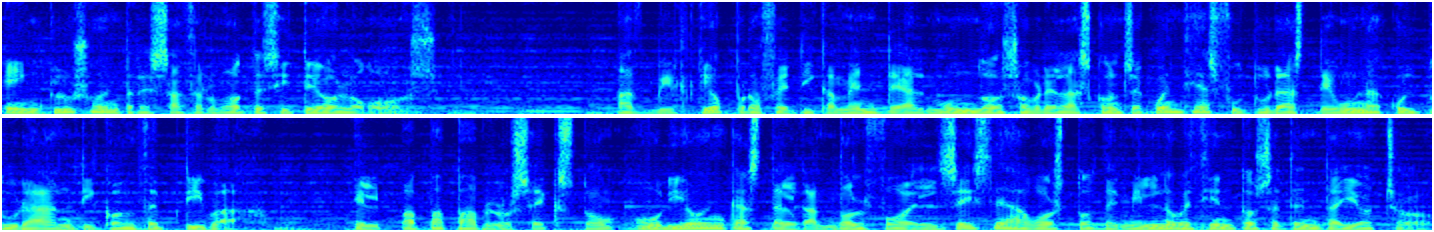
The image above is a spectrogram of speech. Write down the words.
e incluso entre sacerdotes y teólogos. Advirtió proféticamente al mundo sobre las consecuencias futuras de una cultura anticonceptiva. El Papa Pablo VI murió en Castel Gandolfo el 6 de agosto de 1978.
